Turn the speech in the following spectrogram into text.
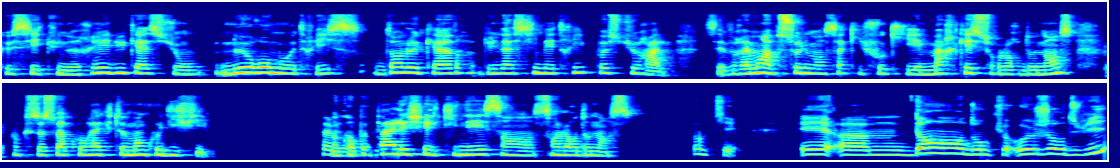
que c'est une rééducation neuromotrice dans le cadre d'une asymétrie posturale. C'est vraiment absolument ça qu'il faut qu'il y ait marqué sur l'ordonnance pour que ce soit correctement codifié. donc, on ne peut pas aller chez le kiné sans, l'ordonnance. Ok. Et euh, dans, donc aujourd'hui,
